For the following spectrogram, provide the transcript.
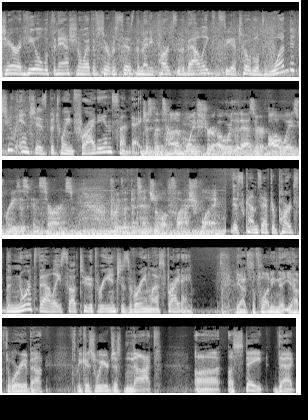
Jared Heel with the National Weather Service says the many parts of the valley could see a total of one to two inches between Friday and Sunday. Just a ton of moisture over the desert always raises concerns for the potential of flash flooding. This comes after parts of the North Valley saw two to three inches of rain last Friday. Yeah, it's the flooding that you have to worry about because we are just not uh, a state that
